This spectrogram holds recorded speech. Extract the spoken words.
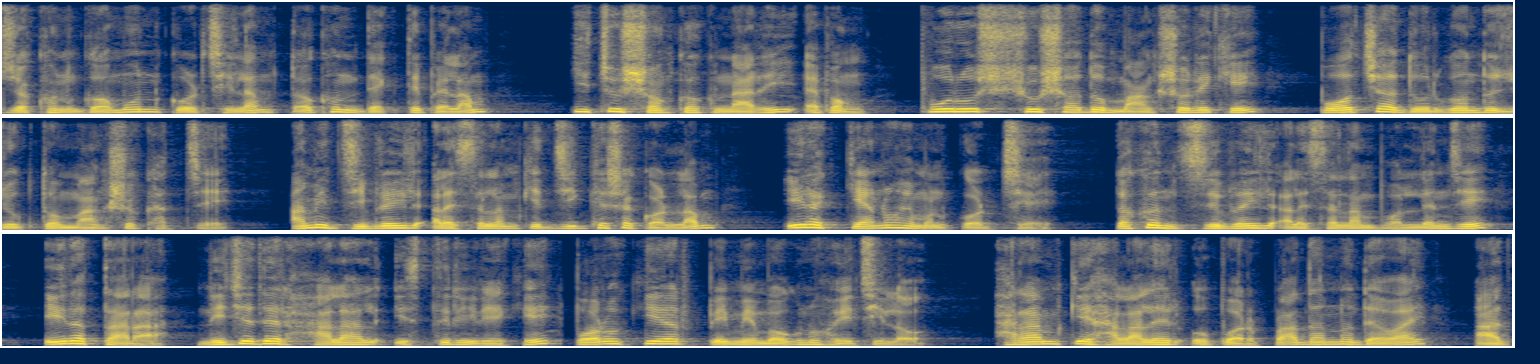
যখন গমন করছিলাম, তখন দেখতে পেলাম কিছু সংখ্যক নারী এবং পুরুষ সুস্বাদু মাংস রেখে পচা দুর্গন্ধযুক্ত মাংস খাচ্ছে। আমি জিব্রাইল আলাইসাল্লামকে জিজ্ঞাসা করলাম, এরা কেন এমন করছে? তখন জিব্রাইল আলাইসাল্লাম বললেন যে, এরা তারা নিজেদের হালাল স্ত্রী রেখে পরকীয়ার প্রেমে মগ্ন হয়েছিল। হারামকে হালালের উপর প্রাধান্য দেওয়ায় আজ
